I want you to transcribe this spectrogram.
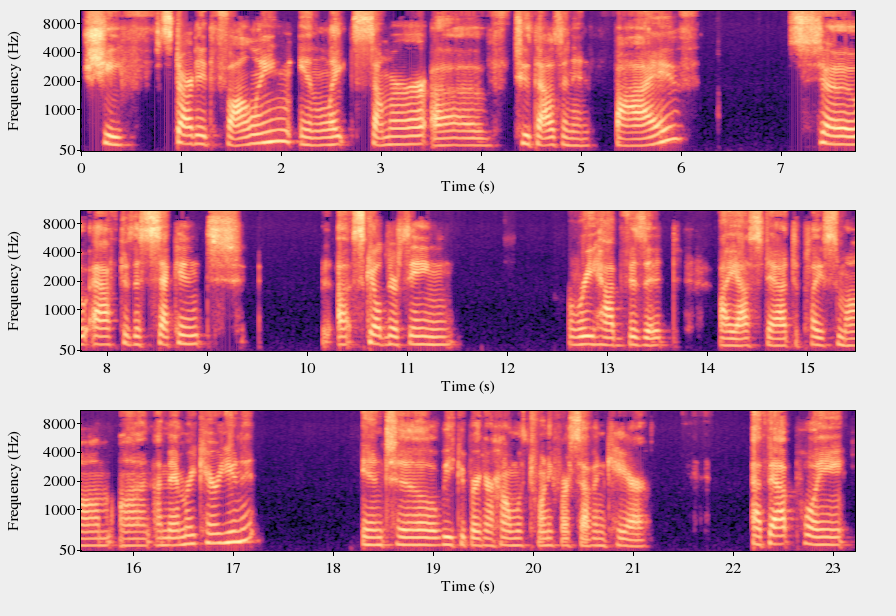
She f- started falling in late summer of 2005. So after the second uh, skilled nursing rehab visit, I asked dad to place mom on a memory care unit until we could bring her home with 24 7 care. At that point,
